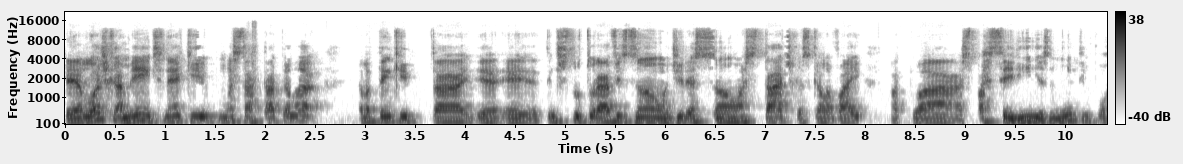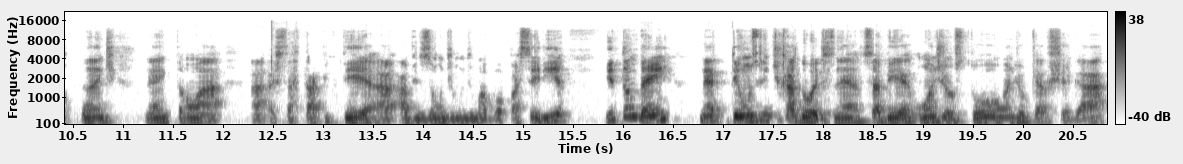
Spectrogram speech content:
É, logicamente, né, que uma startup ela, ela tem que tá, é, é, tem que estruturar a visão, a direção, as táticas que ela vai atuar, as parcerias, muito importante. Né? Então, a, a startup ter a, a visão de, um, de uma boa parceria e também né, ter uns indicadores, né, saber onde eu estou, onde eu quero chegar,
